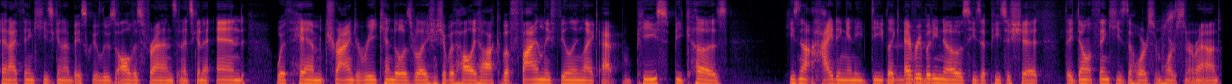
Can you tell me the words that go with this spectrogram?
and I think he's going to basically lose all of his friends, and it's going to end with him trying to rekindle his relationship with Hollyhock, but finally feeling like at peace because he's not hiding any deep. Like mm. everybody knows he's a piece of shit. They don't think he's the horse from horsing around.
